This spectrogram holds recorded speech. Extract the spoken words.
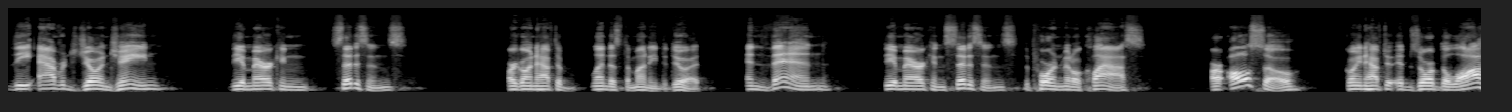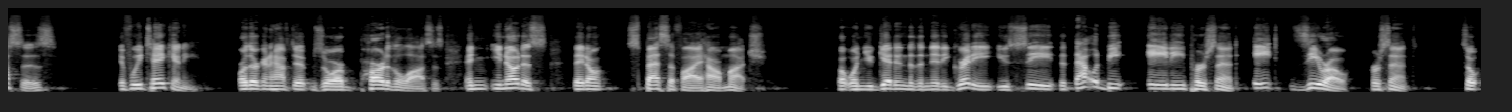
the average Joe and Jane, the American citizens, are going to have to lend us the money to do it. And then the American citizens, the poor and middle class, are also going to have to absorb the losses if we take any, or they're going to have to absorb part of the losses. And you notice they don't specify how much. But when you get into the nitty gritty, you see that that would be 80%, 80%. So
